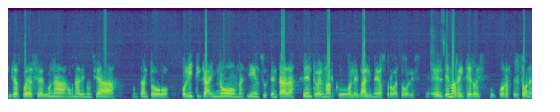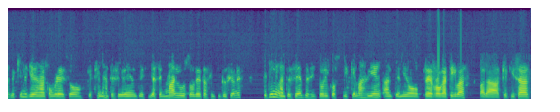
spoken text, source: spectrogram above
quizás pueda ser una, una denuncia un tanto política y no más bien sustentada dentro del marco legal y medios probatorios. El tema, reitero, es por las personas, de quienes llegan al Congreso, que tienen antecedentes y hacen mal uso de esas instituciones que tienen antecedentes históricos y que más bien han tenido prerrogativas para que quizás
